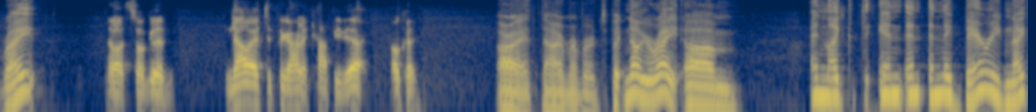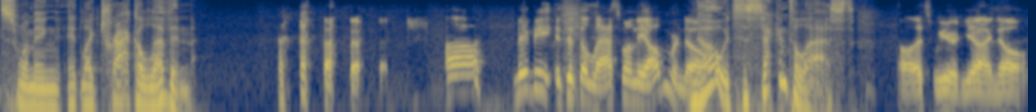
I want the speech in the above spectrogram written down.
Right? Oh, it's so good. Now I have to figure out how to copy that. Okay. All right, now I remembered. But no, you're right. Um, and like, and and and they buried night swimming at like track eleven. Uh maybe is it the last one on the album or no? No, it's the second to last. Oh, that's weird. Yeah, I know.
